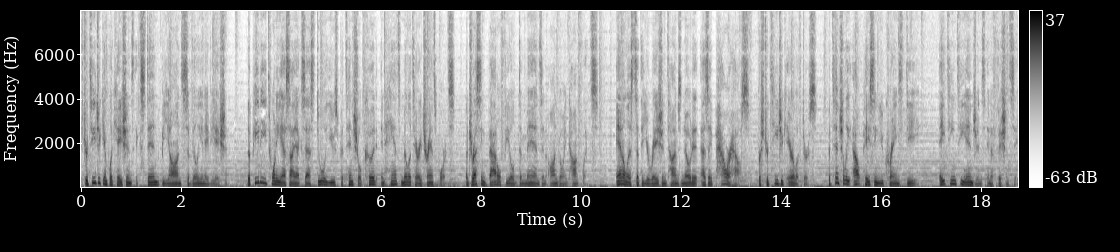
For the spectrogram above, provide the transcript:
Strategic implications extend beyond civilian aviation. The PD-26's dual-use potential could enhance military transports, addressing battlefield demands and ongoing conflicts. Analysts at the Eurasian Times note it as a powerhouse for strategic airlifters, potentially outpacing Ukraine's D-18T engines in efficiency.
